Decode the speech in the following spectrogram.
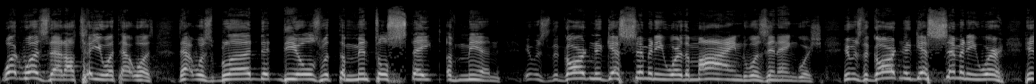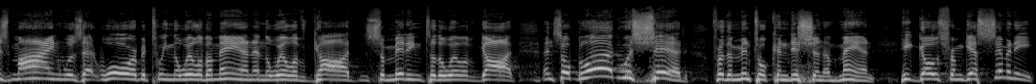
What was that? I'll tell you what that was. That was blood that deals with the mental state of men. It was the Garden of Gethsemane where the mind was in anguish. It was the Garden of Gethsemane where his mind was at war between the will of a man and the will of God, submitting to the will of God. And so blood was shed for the mental condition of man. He goes from Gethsemane,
